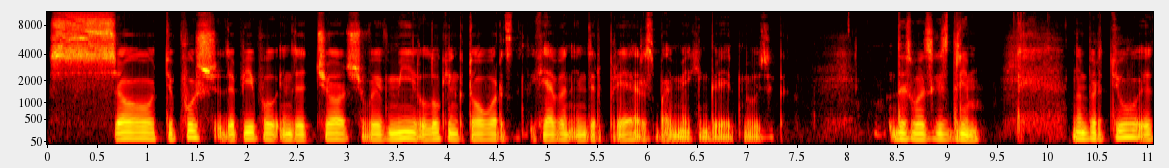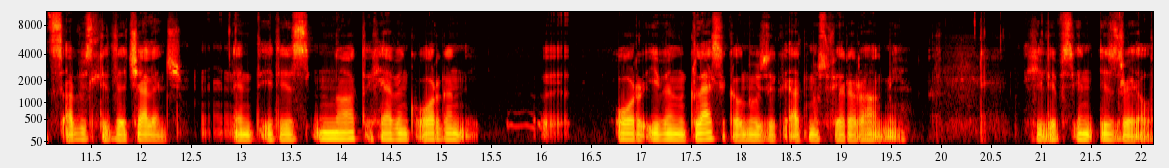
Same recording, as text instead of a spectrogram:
So, to push the people in the church with me looking towards heaven in their prayers by making great music. This was his dream. Number two, it's obviously the challenge, and it is not having organ or even classical music atmosphere around me. He lives in Israel.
